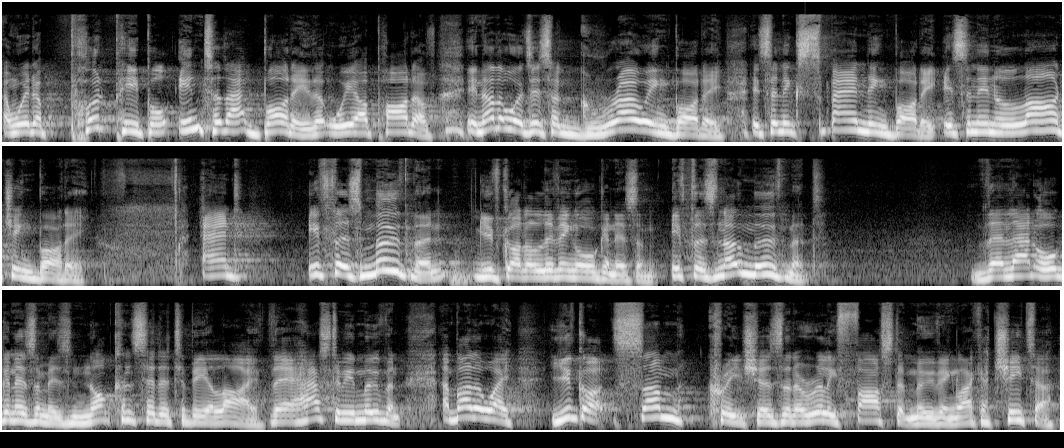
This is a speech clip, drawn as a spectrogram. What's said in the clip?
And we're to put people into that body that we are part of. In other words, it's a growing body, it's an expanding body, it's an enlarging body. And if there's movement, you've got a living organism. If there's no movement, then that organism is not considered to be alive. There has to be movement. And by the way, you've got some creatures that are really fast at moving, like a cheetah,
